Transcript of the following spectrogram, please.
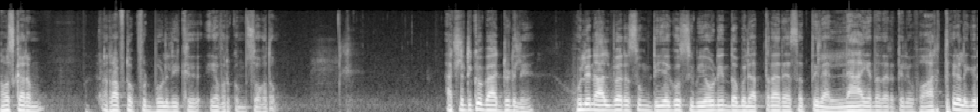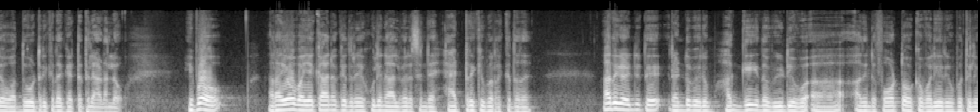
നമസ്കാരം. റാഫ് ടോക്ക് ഫുട്ബോളിലേക്ക് ഏവർക്കും സ്വാഗതം. അത്ലറ്റിക്കോ ബാഡ്രിഡിൽ ഹുലിൻ ആൽവേറസും ഡിയഗോ സിബിയോണിയും തമ്മിൽ അത്ര രസത്തിലല്ല എന്ന തരത്തിൽ വാർത്തകൾ ഇങ്ങനെ വന്നുകൊണ്ടിരിക്കുന്ന ഘട്ടത്തിലാണല്ലോ. ഇപ്പോൾ റയോ വയ്യക്കാനോക്കെതിരെ ഹുലിൻ ആൽവേറസിന്റെ ഹാട്രിക്ക് പിറക്കുന്നത്. അത് കഴിഞ്ഞിട്ട് രണ്ടുപേരും ഹഗ് ചെയ്യുന്ന വീഡിയോ അതിന്റെ ഫോട്ടോ ഒക്കെ വലിയ രൂപത്തിൽ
